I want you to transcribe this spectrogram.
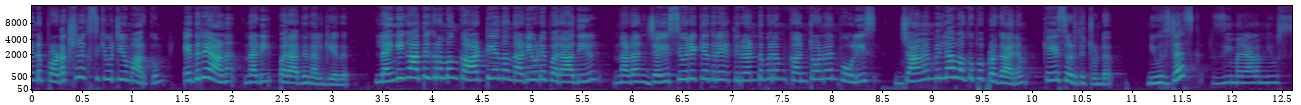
രണ്ട് പ്രൊഡക്ഷൻ എക്സിക്യൂട്ടീവുമാർക്കും എതിരെയാണ് നടി പരാതി നൽകിയത്. ലൈംഗികാതിക്രമം കാട്ടിയെന്ന നടിയുടെ പരാതിയിൽ നടൻ ജയസൂര്യക്കെതിരെ തിരുവനന്തപുരം കന്റോൺമെന്റ് പോലീസ് ജാമ്യമില്ലാ വകുപ്പ് പ്രകാരം കേസെടുത്തിട്ടുണ്ട്. News desk Zee Malayalam news.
